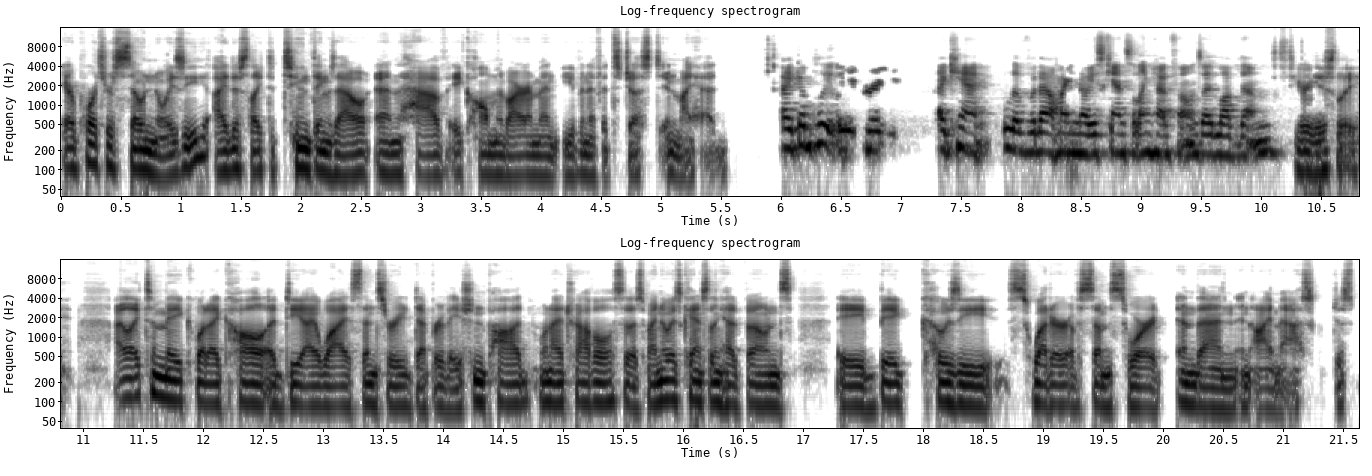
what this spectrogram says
airports are so noisy. I just like to tune things out and have a calm environment, even if it's just in my head. I completely agree. I can't live without my noise canceling headphones. I love them. Seriously. I like to make what I call a DIY sensory deprivation pod when I travel. So it's my noise canceling headphones, a big cozy sweater of some sort, and then an eye mask. Just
